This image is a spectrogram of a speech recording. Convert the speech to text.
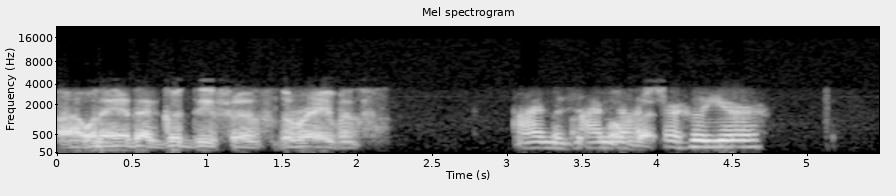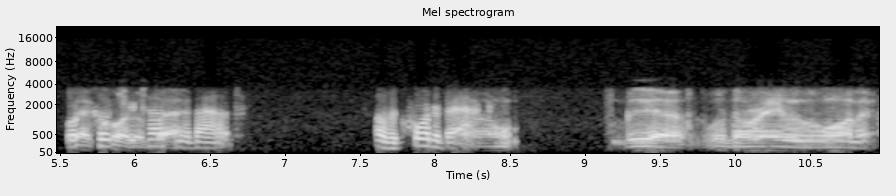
uh, when they had that good defense, the Ravens. I'm I'm not that, sure who you're what coach you're talking about. Oh, the quarterback. Um, yeah, when the Ravens won it.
